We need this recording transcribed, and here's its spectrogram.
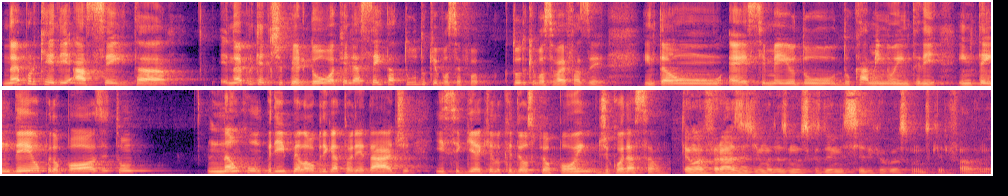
Não é porque ele aceita. Não é porque ele te perdoa que ele aceita tudo que você for, tudo que você vai fazer. Então é esse meio do, do caminho entre entender o propósito, não cumprir pela obrigatoriedade e seguir aquilo que Deus propõe de coração. Tem uma frase de uma das músicas do MC que eu gosto muito que ele fala, né?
